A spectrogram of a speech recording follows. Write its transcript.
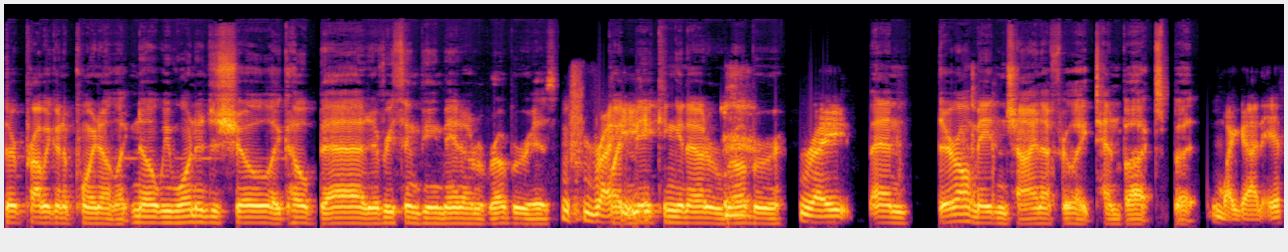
they're probably going to point out, like, no, we wanted to show like how bad everything being made out of rubber is right by making it out of rubber, right and they're all made in China for like ten bucks. But Oh my god, if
